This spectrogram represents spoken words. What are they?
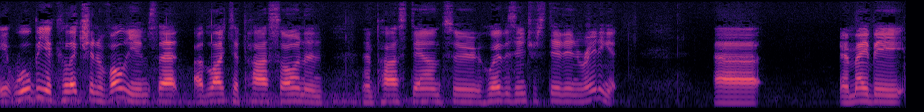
it will be a collection of volumes that I'd like to pass on and, and pass down to whoever's interested in reading it. Uh, it may be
